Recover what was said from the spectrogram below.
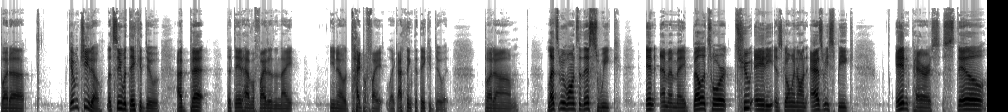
But uh, give them Cheeto. Let's see what they could do. I bet that they'd have a fight of the night, you know, type of fight. Like I think that they could do it. But um, let's move on to this week in MMA. Bellator 280 is going on as we speak in Paris. Still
